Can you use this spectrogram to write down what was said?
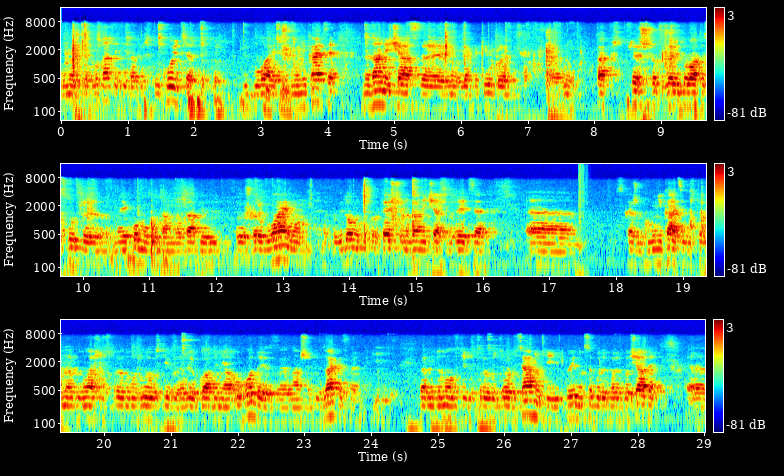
німецькі адвокати, які також спілкуються, тобто відбувається комунікація. На даний час ну, я хотів би ну, так, ще, щоб зорієнтувати суд, на якому ми там етапі е, перебуваємо, повідомити про те, що на даний час ведеться. Е, скажімо, комунікації зі сторони обвинувачення з приводу можливості взагалі укладення угоди з нашим підзахисним і певні домовленості з приводу цього досягнуті, і відповідно це буде передбачати е,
